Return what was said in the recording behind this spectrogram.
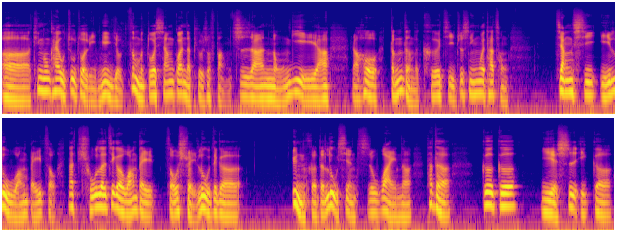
呃，天工开物著作里面有这么多相关的，譬如说纺织啊、农业呀、啊，然后等等的科技，就是因为他从江西一路往北走。那除了这个往北走水路这个运河的路线之外呢，他的哥哥也是一个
